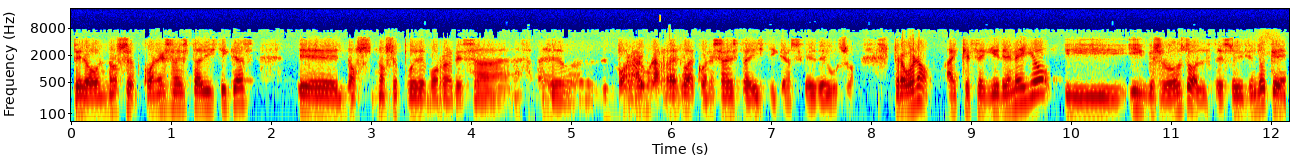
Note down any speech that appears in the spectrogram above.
pero no se, con esas estadísticas eh, no, se puede borrar esa eh, borrar una regla con esas estadísticas de uso. Pero bueno, hay que seguir en ello y, y te estoy diciendo que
